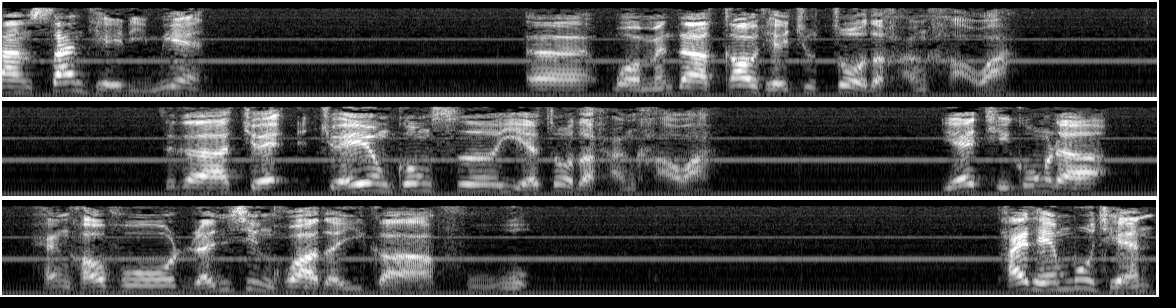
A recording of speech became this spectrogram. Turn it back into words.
但三铁里面，呃，我们的高铁就做得很好啊。这个绝绝用公司也做得很好啊，也提供了很合乎人性化的一个服务。台铁目前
